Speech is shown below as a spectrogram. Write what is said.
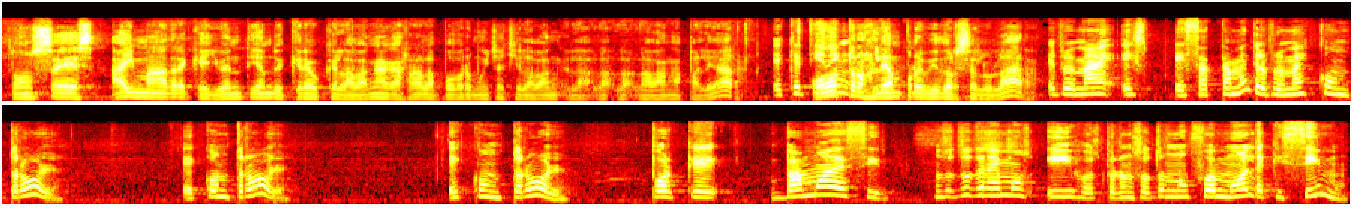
Entonces, hay madres que yo entiendo y creo que la van a agarrar a la pobre muchacha y la van, la, la- la van a palear. Es que tienen- Otros le han prohibido el celular. El problema es, exactamente, el problema es control. Es control. Es control. Porque, vamos a decir, nosotros tenemos hijos, pero nosotros no fue molde que hicimos.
